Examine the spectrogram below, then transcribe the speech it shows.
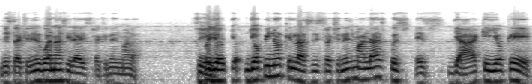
distracciones buenas y las distracciones malas. Sí. Pues yo, yo, opino que las distracciones malas, pues es ya aquello que,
